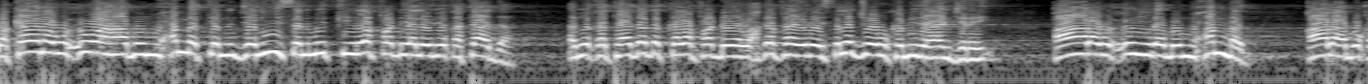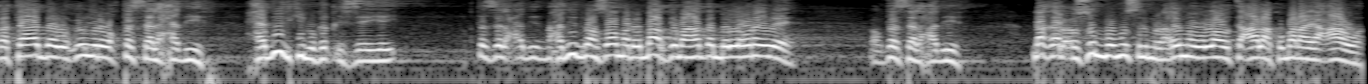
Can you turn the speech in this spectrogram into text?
wa kaana wuxuu ahaa abu muxamedkan jaliisan midkii la fadhiya layidhi qataada abi qataada dadka la fadhiya wax ka faa'idaysta la joogu ka mid ahaan jiray. Qaala wuxuu yidhi abu muxamed qaala abu qataada wuxuu yidhi wakhtasal xadiid. Xadiidkii buu ka qiseeyey. Wakhtasal xadiid xadiid baan soo marray baabkii baan hadda bilownaybe wakhtasal xadiid. Dhaqan cusub buu muslim raximah llahu tacala ku caawa.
